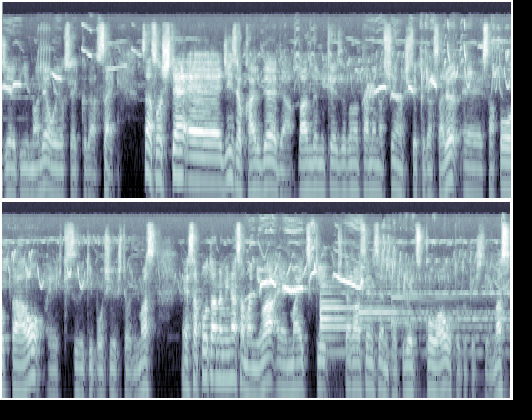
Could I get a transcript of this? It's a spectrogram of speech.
.jp までお寄せください。さあ、そして、えー人生を変える出会いでは番組継続のための支援をしてくださる、えーサポーターを、えー引き続き募集しております。えーサポーターの皆様には、えー毎月北川先生の特別講話をお届けしています。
